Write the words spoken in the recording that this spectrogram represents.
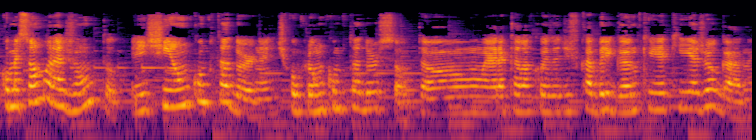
começou a morar junto, a gente tinha um computador, né? A gente comprou um computador só. Então, era aquela coisa de ficar brigando quem é que ia jogar, né?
